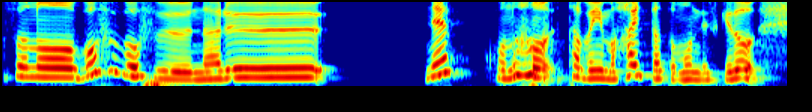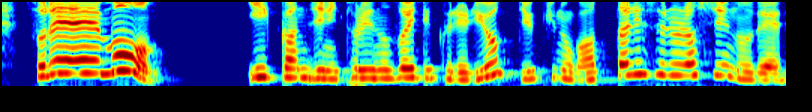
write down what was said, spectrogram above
その、ボフボフなる、ね、この、多分今入ったと思うんですけど、それも、いい感じに取り除いてくれるよっていう機能があったりするらしいので、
